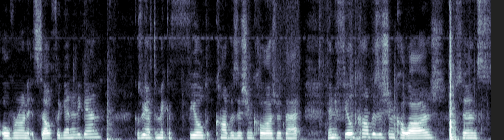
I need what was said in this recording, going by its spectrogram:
over on itself again and again because we have to make a field composition collage with that. And a field composition collage, since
